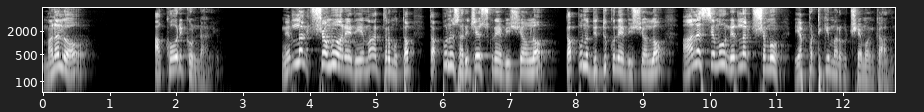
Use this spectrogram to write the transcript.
మనలో ఆ కోరిక ఉండాలి. నిర్లక్ష్యము అనేది ఏమాత్రము తప్పు తప్పును సరిచేసుకునే విషయంలో తప్పును దిద్దుకునే విషయంలో ఆలస్యము నిర్లక్ష్యము ఎప్పటికీ మనకు క్షేమం కాదు.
